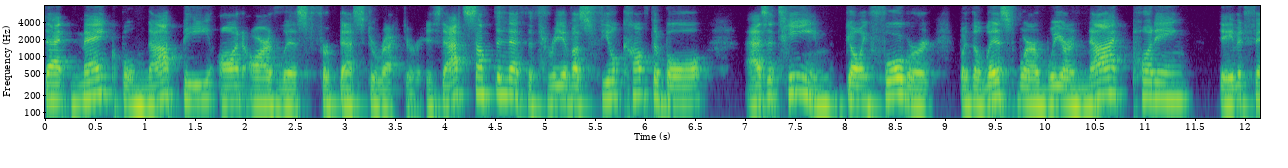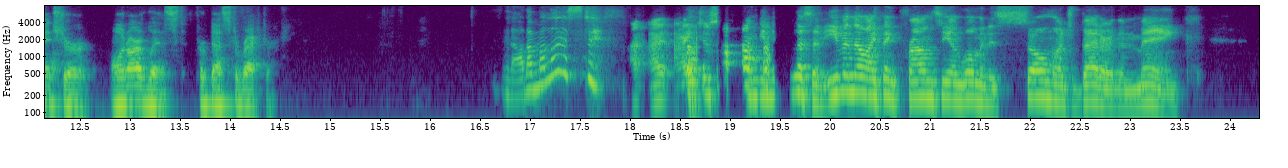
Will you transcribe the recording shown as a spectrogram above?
that Mank will not be on our list for Best Director. Is that something that the three of us feel comfortable as a team going forward with the list where we are not putting David Fincher on our list for Best Director? Not on my list. I, I just, I mean, listen, even though I think Promising Young Woman is so much better than Mank,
